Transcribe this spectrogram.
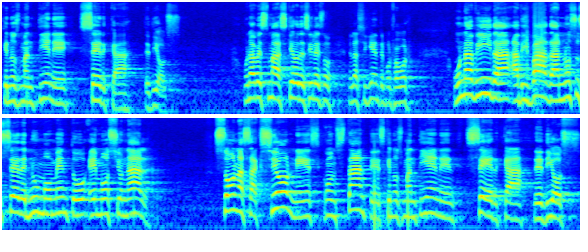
que nos mantiene cerca de Dios. Una vez más, quiero decirle eso en la siguiente, por favor. Una vida avivada no sucede en un momento emocional. Son las acciones constantes que nos mantienen cerca de Dios.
